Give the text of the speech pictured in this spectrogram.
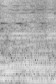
Garibu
